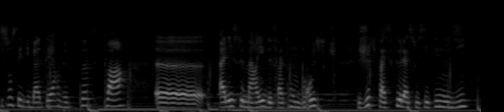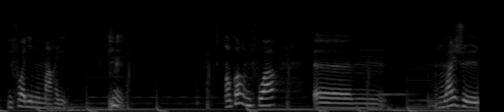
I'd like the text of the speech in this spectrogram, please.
qui sont célibataires, ne peuvent pas euh, aller se marier de façon brusque juste parce que la société nous dit il faut aller nous marier. Encore une fois, euh, moi, je,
